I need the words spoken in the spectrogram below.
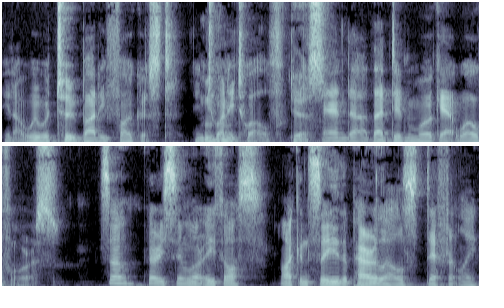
you know, we were too buddy focused in 2012. Yes. And uh, that didn't work out well for us. So, very similar ethos. I can see the parallels, definitely.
